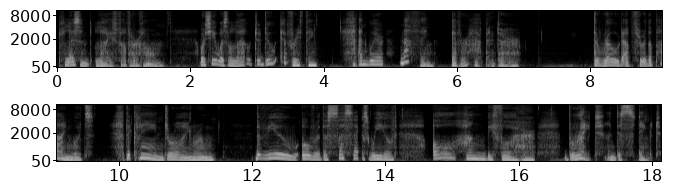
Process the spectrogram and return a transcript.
pleasant life of her home, where she was allowed to do everything, and where nothing ever happened to her. The road up through the pine woods, the clean drawing room, the view over the Sussex Weald, all hung before her, bright and distinct,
